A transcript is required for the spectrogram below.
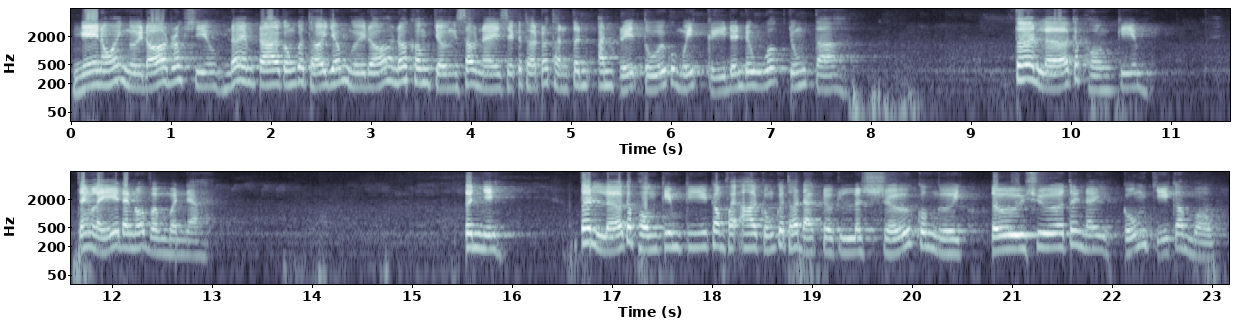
Nghe nói người đó rất siêu. Nếu em trai cũng có thể giống người đó Nó không chừng sau này sẽ có thể trở thành tinh anh trẻ tuổi của Mỹ kỳ đến đế quốc chúng ta. Tớ lỡ cấp hồn kim. Chẳng lẽ đang nói về mình à? Tin nhi Tên lỡ cấp hồn kim kia, không phải ai cũng có thể đạt được lịch sử của người từ xưa tới nay. Cũng chỉ có một.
